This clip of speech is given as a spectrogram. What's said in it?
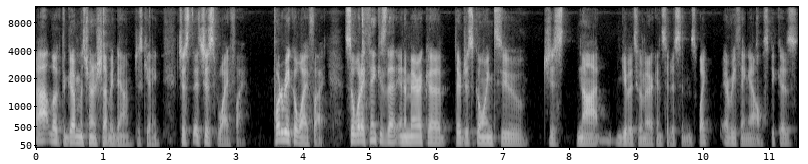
Ah, look, the government's trying to shut me down. Just kidding. Just it's just Wi-Fi. Puerto Rico Wi-Fi. So what I think is that in America, they're just going to just not give it to American citizens like everything else because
